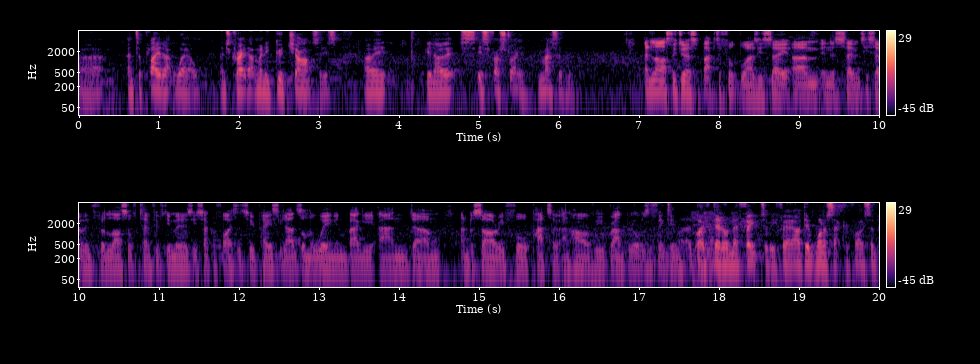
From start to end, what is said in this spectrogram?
Uh, and to play that well and to create that many good chances, I mean, you know, it's, it's frustrating massively. And lastly, just back to football, as you say, um, in the 77th for the last sort of 10, 15 minutes, you sacrificed the two pacey lads on the wing in Baggy and um, and Bassari for Pato and Harvey Bradbury. What was the thinking? Both dead on their feet, to be fair. I didn't want to sacrifice them.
